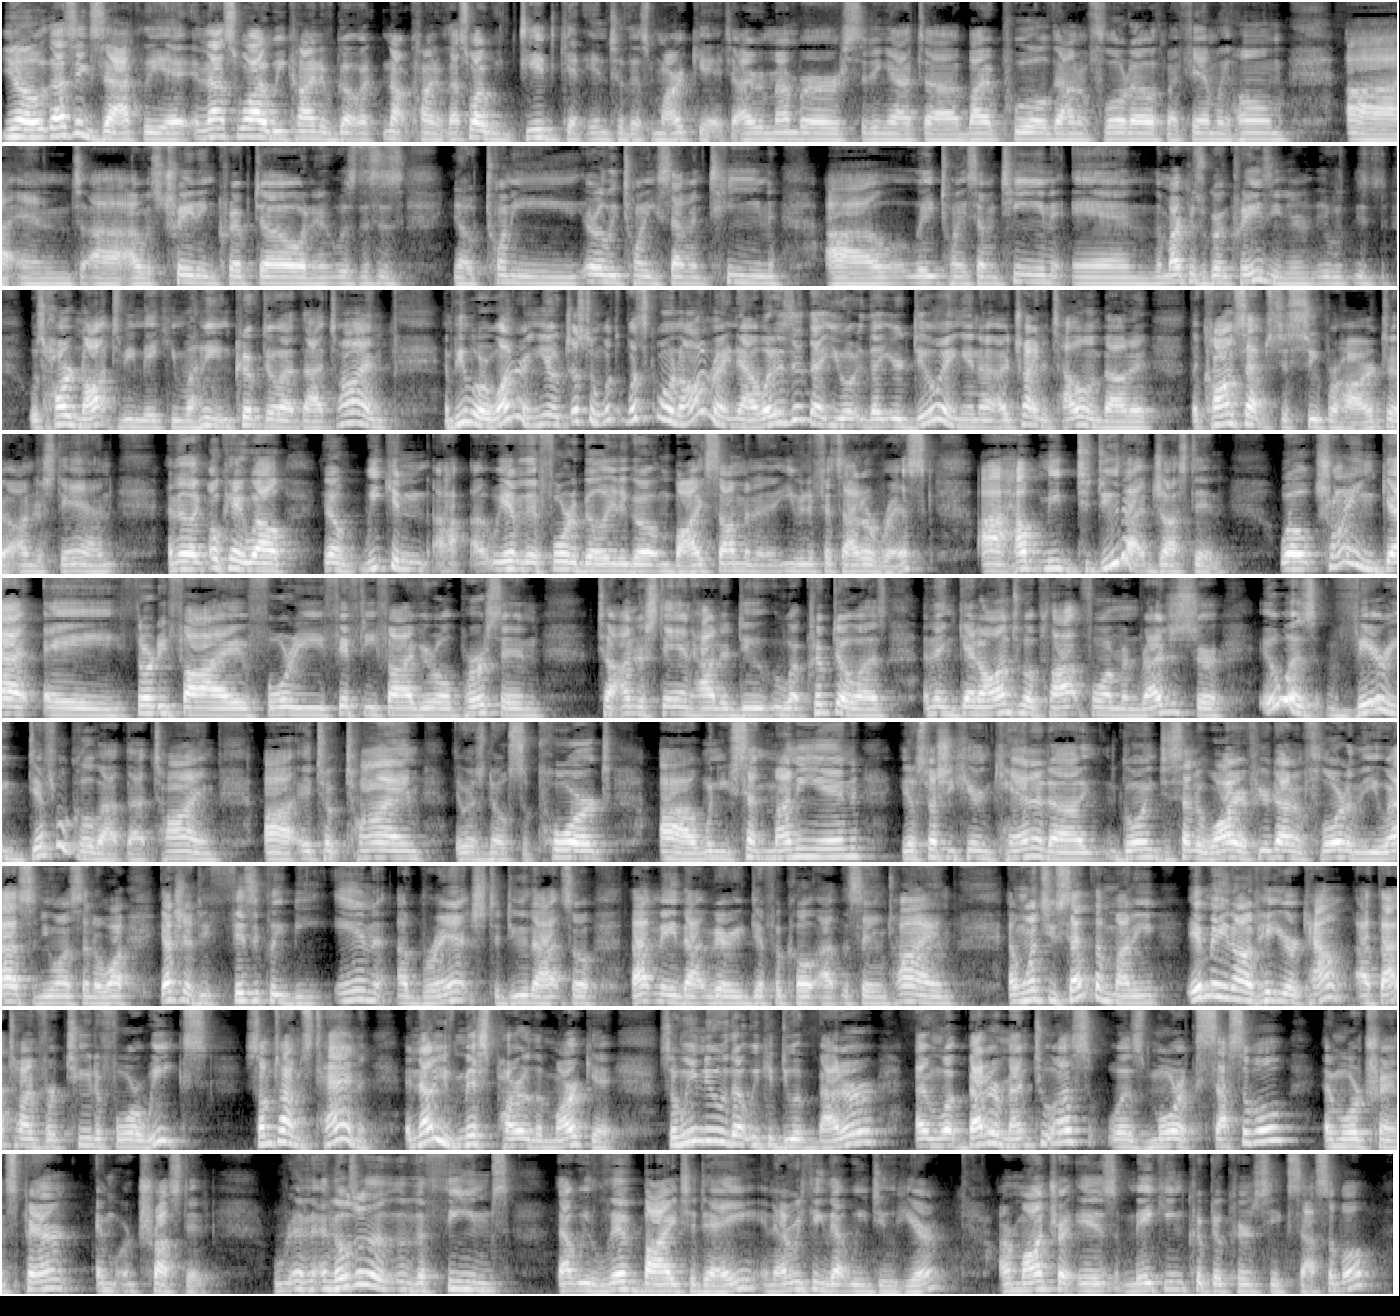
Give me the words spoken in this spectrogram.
You know, that's exactly it. And that's why we kind of go, not kind of, that's why we did get into this market. I remember sitting at, uh, by a pool down in Florida with my family home, uh, and uh, I was trading crypto, and it was, this is, you know 20 early 2017 uh, late 2017 and the markets were going crazy and it was, it was hard not to be making money in crypto at that time and people are wondering you know justin what, what's going on right now? What is it that you that you're doing? And I, I tried to tell them about it. The concept's just super hard to understand. And they're like okay well you know we can uh, we have the affordability to go out and buy some and even if it's at a risk. Uh, help me to do that justin. Well, try and get a 35, 40, 55 year old person to understand how to do what crypto was and then get onto a platform and register. It was very difficult at that time. Uh, it took time, there was no support. Uh, when you sent money in, you know, especially here in Canada, going to send a wire, if you're down in Florida in the US and you want to send a wire, you actually have to physically be in a branch to do that. So that made that very difficult at the same time. And once you sent the money, it may not have hit your account at that time for two to four weeks, sometimes 10. And now you've missed part of the market. So we knew that we could do it better. And what better meant to us was more accessible and more transparent and more trusted. And, and those are the, the themes that we live by today in everything that we do here. Our mantra is making cryptocurrency accessible.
